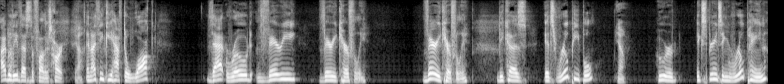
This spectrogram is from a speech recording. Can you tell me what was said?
I believe that's the Father's heart. Yeah. And I think you have to walk that road very, very carefully. Very carefully. Because it's real people Yeah. who are experiencing real pain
